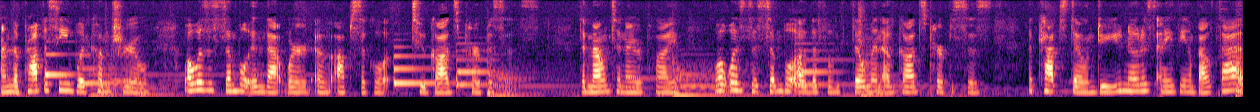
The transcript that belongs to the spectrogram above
And the prophecy would come true. What was the symbol in that word of obstacle to God's purposes? The mountain, I replied. What was the symbol of the fulfillment of God's purposes? The capstone. Do you notice anything about that?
